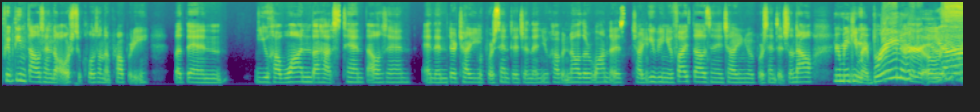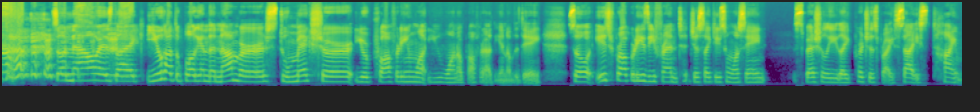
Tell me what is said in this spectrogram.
fifteen thousand dollars to close on the property, but then you have one that has ten thousand, and then they're charging a percentage, and then you have another one that is charging giving you five thousand and charging you a percentage. So now, You're making my brain hurt over Yeah. so now it's like you have to plug in the numbers to make sure you're profiting what you want to profit at the end of the day. So each property is different, just like Jason was saying, especially like purchase price, size, time.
